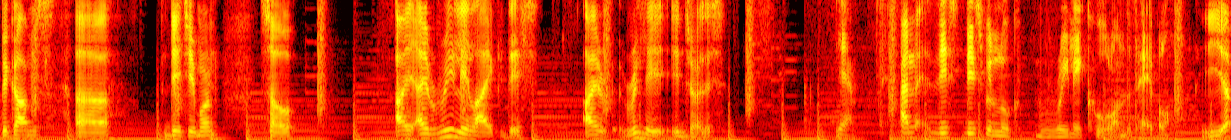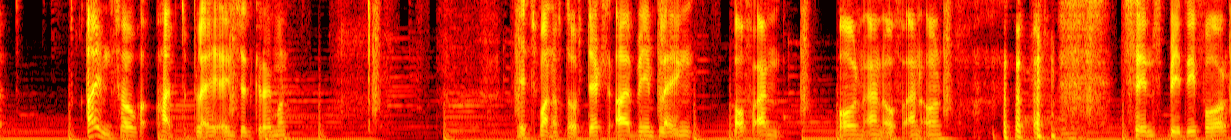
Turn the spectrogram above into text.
becomes uh, Digimon. So I I really like this. I really enjoy this. yeah. And this this will look really cool on the table. Yep. I'm so hyped to play Ancient Greymon. It's one of those decks I've been playing off and on and off and on since BT4.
